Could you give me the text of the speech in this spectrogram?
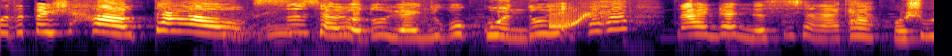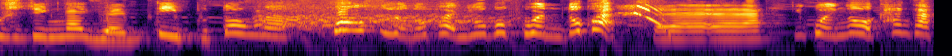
我的本事好大哦！思想有多远，你就给我滚多远。哈哈，那按照你的思想来看，我是不是就应该原地不动啊？光速有多快，你就给我滚多快。来来来来，你滚一个我看看，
